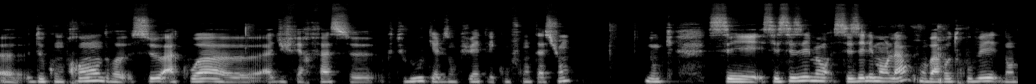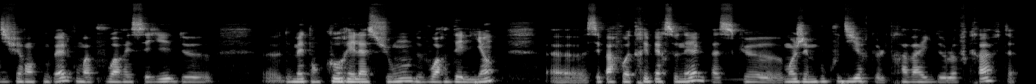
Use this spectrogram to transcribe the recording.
Euh, de comprendre ce à quoi euh, a dû faire face euh, Cthulhu, quelles ont pu être les confrontations. Donc c'est ces éléments, ces éléments-là qu'on va retrouver dans différentes nouvelles, qu'on va pouvoir essayer de, mettre en corrélation, de voir des liens. C'est parfois très personnel parce que moi j'aime beaucoup dire que le travail de Lovecraft,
